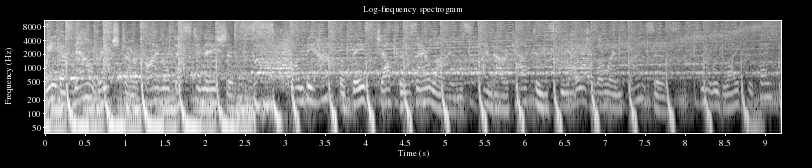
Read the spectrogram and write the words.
we have now reached our final destination. On behalf of Base Jackers Airlines and our captains D'Angello and Francis, we would like to thank you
